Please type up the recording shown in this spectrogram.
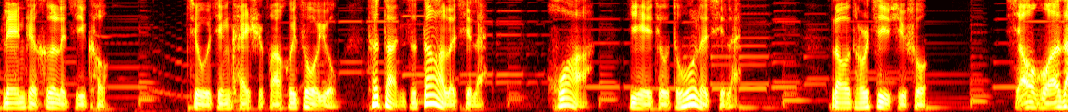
连着喝了几口，酒精开始发挥作用，他胆子大了起来，话也就多了起来。老头继续说：“小伙子，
